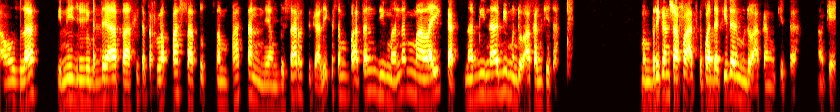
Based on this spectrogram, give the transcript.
Allah ini juga ada apa? Kita terlepas satu kesempatan yang besar sekali, kesempatan di mana malaikat, nabi-nabi mendoakan kita. Memberikan syafaat kepada kita dan mendoakan kita. Oke. Okay.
